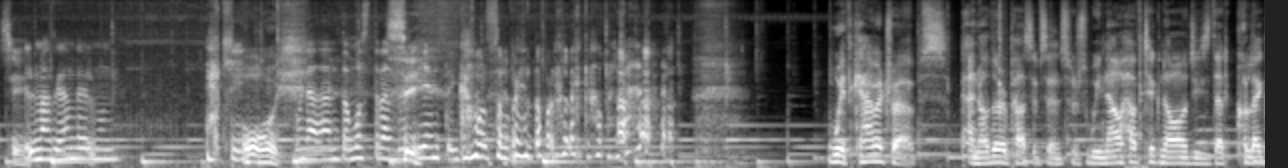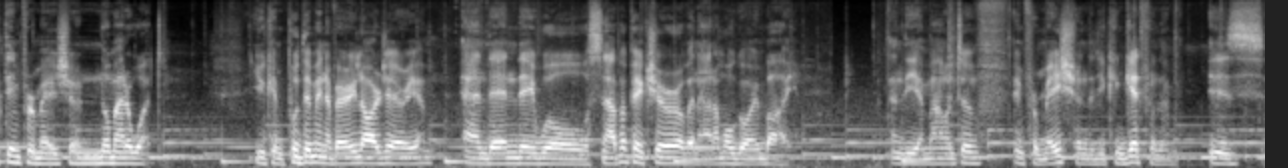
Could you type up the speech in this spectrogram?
sí. El más grande del mundo. Aquí, Uy. una danta mostrando Sí. el diente, como sonriendo para la cámara. With camera traps and other passive sensors, we now have technologies that collect the information no matter what. You can put them in a very large area, and then they will snap a picture of an animal going by. And the amount of information that you can get from them is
